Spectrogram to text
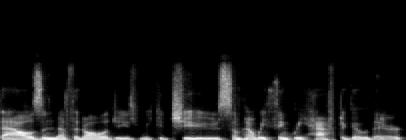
thousand methodologies we could choose somehow we think we have to go there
